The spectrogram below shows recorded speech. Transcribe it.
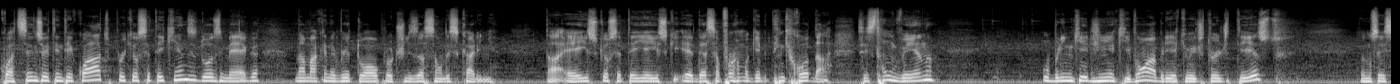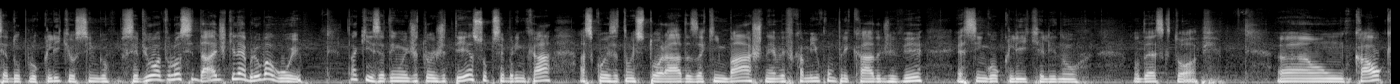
484 porque eu setei 512 MB na máquina virtual para utilização desse carinha. Tá? É isso que eu setei é isso que é dessa forma que ele tem que rodar. Vocês estão vendo o brinquedinho aqui. Vamos abrir aqui o editor de texto eu não sei se é duplo clique ou single. Você viu a velocidade que ele abriu o bagulho. Tá aqui, você tem um editor de texto para você brincar, as coisas estão estouradas aqui embaixo, né? Vai ficar meio complicado de ver. É single clique ali no, no desktop. uh, um calc.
